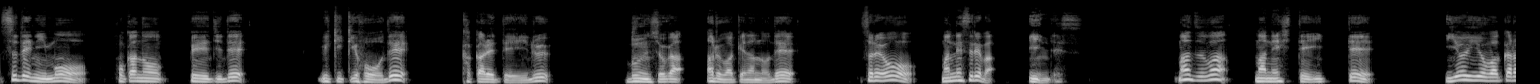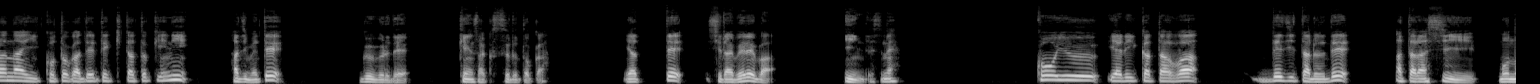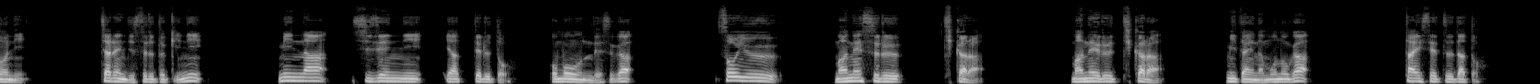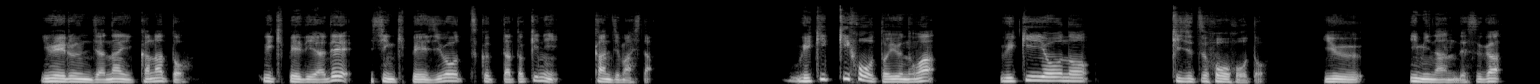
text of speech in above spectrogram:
すでにもう他のページでウィキ記法で書かれている文書があるわけなので、それを真似すればいいんです。まずは真似していって、いよいよわからないことが出てきたときに、初めて Google で検索するとか、やって調べればいいんですね。こういうやり方はデジタルで新しいものにチャレンジするときにみんな自然にやってると思うんですが、そういう真似する力、真似る力みたいなものが大切だと言えるんじゃないかなと、ウィキペディアで新規ページを作った時に感じました。ウィキ記法というのは、ウィキ用の記述方法という意味なんですが、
